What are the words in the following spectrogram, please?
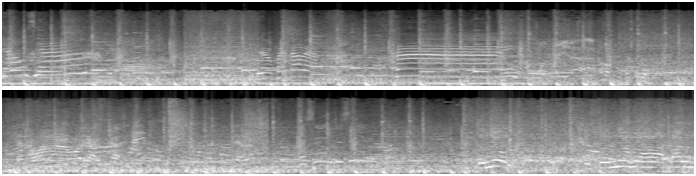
Senyum. Tự nhiên là Hòa Tân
